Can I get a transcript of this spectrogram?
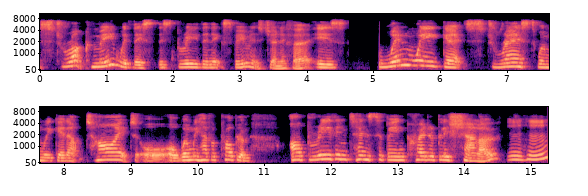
struck me with this this breathing experience, Jennifer, is when we get stressed, when we get uptight, or, or when we have a problem, our breathing tends to be incredibly shallow, mm-hmm.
